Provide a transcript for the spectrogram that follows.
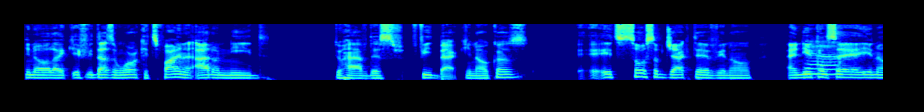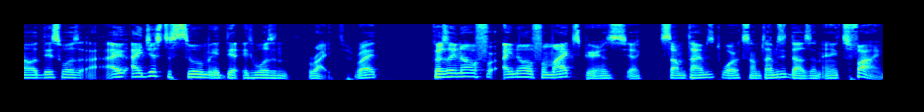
you know, like, if it doesn't work, it's fine, I don't need to have this feedback, you know, because it's so subjective, you know. And you Yeah. can say, you know, this was. I, I just assume it it wasn't right, right? Because I know for I know from my experience, like sometimes it works, sometimes it doesn't, and it's fine.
